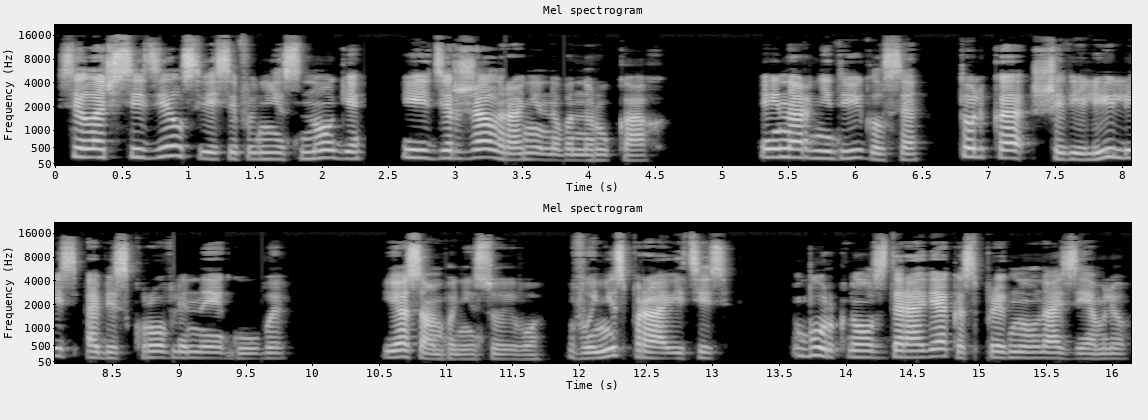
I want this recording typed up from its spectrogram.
Силач сидел, свесив вниз ноги, и держал раненого на руках. Эйнар не двигался, только шевелились обескровленные губы. «Я сам понесу его. Вы не справитесь», – буркнул здоровяк и спрыгнул на землю.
